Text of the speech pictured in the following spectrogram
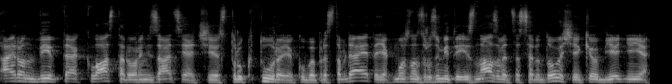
Iron Viv Tech Cluster – організація чи структура, яку ви представляєте, як можна зрозуміти із назви, це середовище, яке об'єднує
